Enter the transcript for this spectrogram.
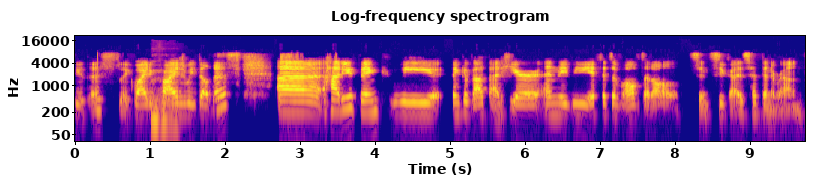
do this. Like, why do mm-hmm. why did we build this? Uh, how do you think we think about that here, and maybe if it's evolved at all since you guys have been around?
